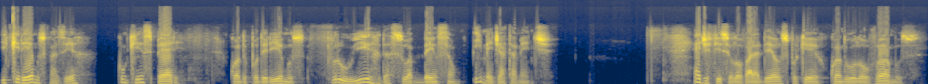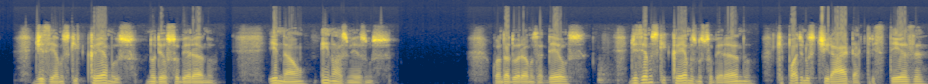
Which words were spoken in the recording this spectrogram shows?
e queremos fazer com que espere, quando poderíamos fruir da sua bênção imediatamente. É difícil louvar a Deus porque, quando o louvamos, dizemos que cremos no Deus soberano e não em nós mesmos. Quando adoramos a Deus, dizemos que cremos no soberano que pode nos tirar da tristeza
